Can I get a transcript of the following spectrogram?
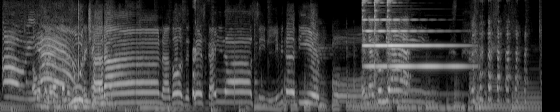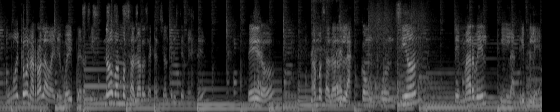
Vamos a levantarnos el 30 Lucharán a dos de tres caídas sin límite de tiempo. ¡Venga, Uy, qué buena rola, by the way, pero sí, no vamos a hablar de esa canción tristemente, pero vamos a hablar de la conjunción de Marvel y la AAA.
